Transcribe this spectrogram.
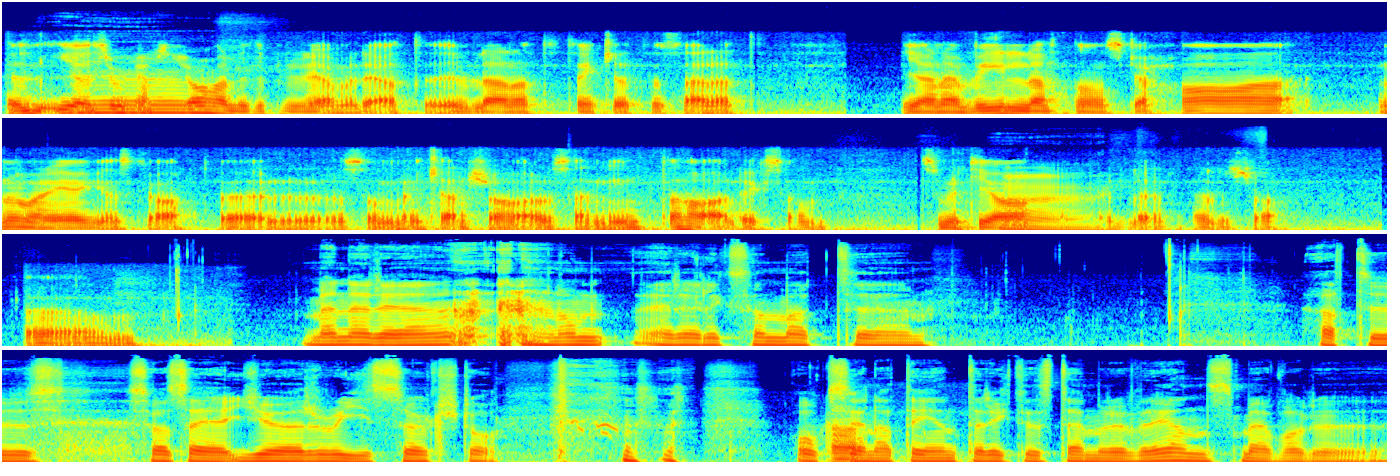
Jag, jag tror kanske jag har lite problem med det. Att ibland att jag tänker att det är så här att gärna vill att någon ska ha några egenskaper som den kanske har och sen inte har. Liksom, som inte jag mm. eller, eller så. Um, men är det, om, är det liksom att, eh, att du så att säga gör research då? och sen ja. att det inte riktigt stämmer överens med vad du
